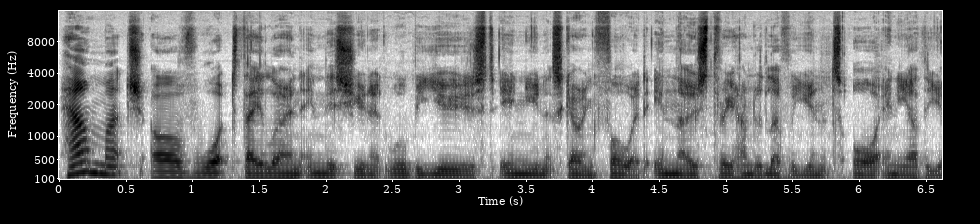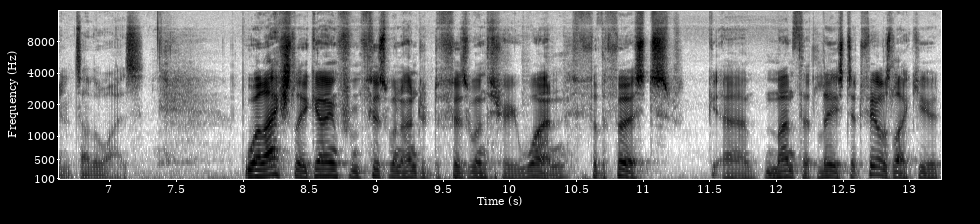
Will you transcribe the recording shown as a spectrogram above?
how much of what they learn in this unit will be used in units going forward, in those 300 level units or any other units otherwise? Well, actually, going from Phys 100 to Phys 131, for the first uh, month at least, it feels like you're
